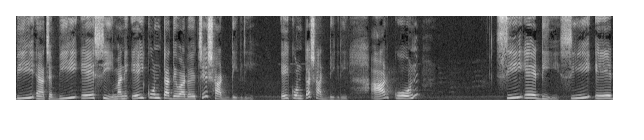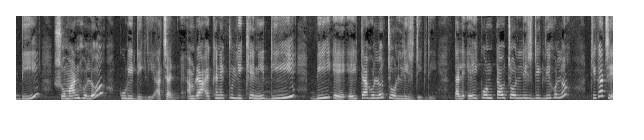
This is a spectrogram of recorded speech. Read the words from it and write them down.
বি আচ্ছা বিএসি মানে এই কোণটা দেওয়া রয়েছে ষাট ডিগ্রি। এই কোণটা ষাট ডিগ্রি। আর কোণ সিএডি সিএডি সমান হলো কুড়ি ডিগ্রি। আচ্ছা আমরা এখানে একটু লিখে নিই। ডি বিএ এইটা হলো চল্লিশ ডিগ্রি। তাহলে এই কোণটাও চল্লিশ ডিগ্রি হলো, ঠিক আছে?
